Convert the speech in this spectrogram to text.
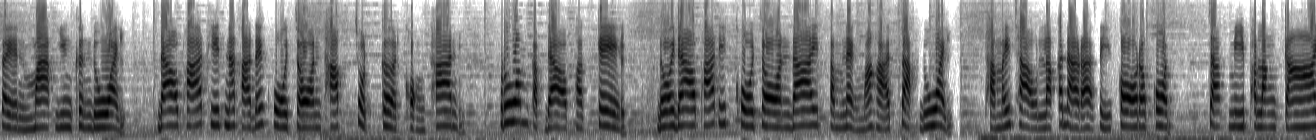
เจนมากยิ่งขึ้นด้วย ดาวพระอาทิตย์นะคะ ได้โคจรทับจุดเกิดของท่าน ร่วมกับดาวพระเกตโดยดาวพระอาทิตย์โคจรได้ตำแหน่งมหาจักรด้วยทำให้ชาวลัคนาราศีกรกฎจะมีพลังกาย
